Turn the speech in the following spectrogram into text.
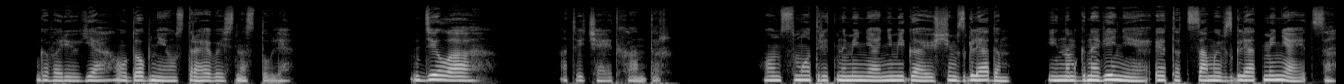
— говорю я, удобнее устраиваясь на стуле. «Дела», — отвечает Хантер. Он смотрит на меня немигающим взглядом, и на мгновение этот самый взгляд меняется,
